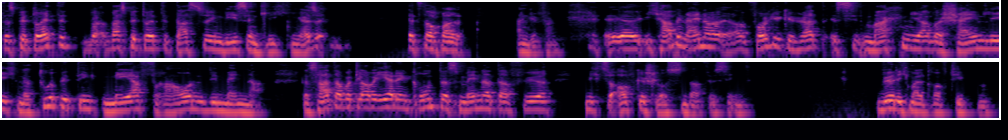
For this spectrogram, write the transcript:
das bedeutet, was bedeutet das so im Wesentlichen? Also jetzt nochmal angefangen. Äh, ich habe in einer Folge gehört, es machen ja wahrscheinlich naturbedingt mehr Frauen wie Männer. Das hat aber, glaube ich, eher den Grund, dass Männer dafür nicht so aufgeschlossen dafür sind würde ich mal drauf tippen.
